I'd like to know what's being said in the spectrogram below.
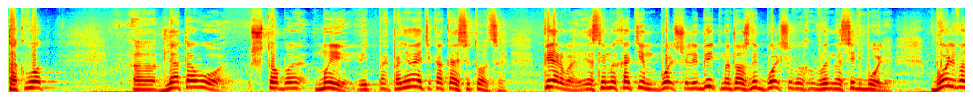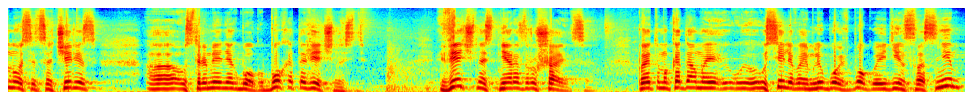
Так вот, э, для того, чтобы мы, ведь понимаете, какая ситуация? Первое, если мы хотим больше любить, мы должны больше выносить боли. Боль выносится через э, устремление к Богу. Бог – это вечность. Вечность не разрушается. Поэтому, когда мы усиливаем любовь к Богу единство с Ним,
